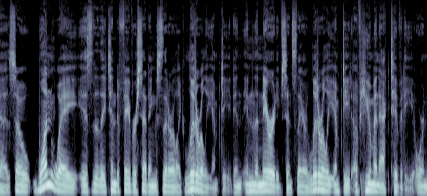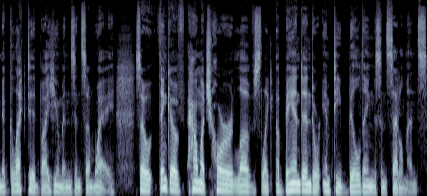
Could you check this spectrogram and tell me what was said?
uh, so one way is that they tend to favor settings that are like literally emptied in, in the narrative sense. They are literally emptied of human activity or neglected by humans in some way. So think of how much horror loves like abandoned or empty buildings and settlements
